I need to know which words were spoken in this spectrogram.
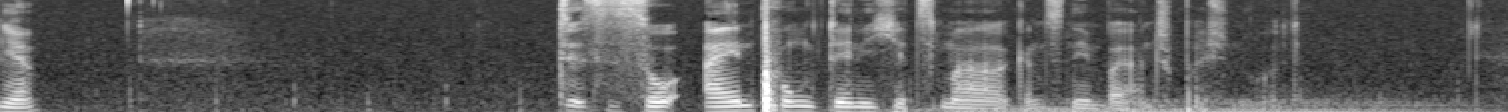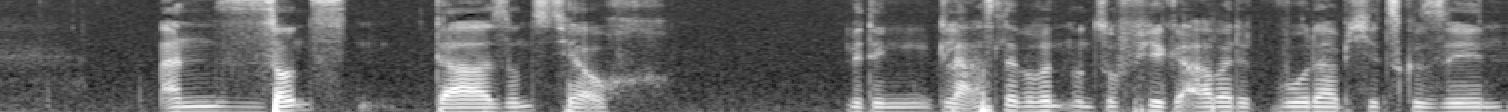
Ja. Das ist so ein Punkt, den ich jetzt mal ganz nebenbei ansprechen wollte. Ansonsten, da sonst ja auch mit den Glaslabyrinthen und so viel gearbeitet wurde, habe ich jetzt gesehen.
